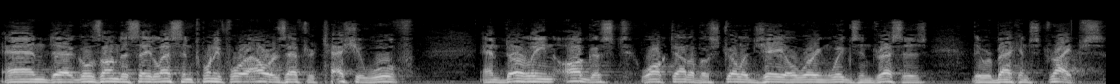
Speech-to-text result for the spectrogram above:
and goes on to say less than 24 hours after Tasha Wolfe and Darlene August walked out of Estrella jail wearing wigs and dresses. They were back in stripes.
